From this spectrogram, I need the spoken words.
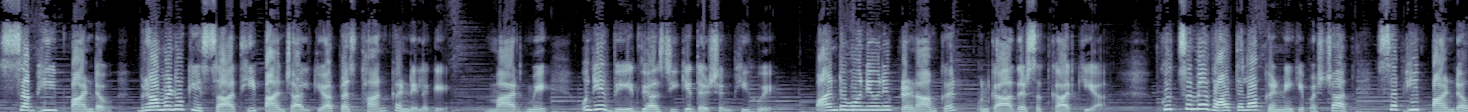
सभी पांडव ब्राह्मणों के साथ ही पांचाल की ओर प्रस्थान करने लगे। मार्ग में उन्हें वेद व्यास जी के दर्शन भी हुए। पांडवों ने उन्हें प्रणाम कर उनका आदर सत्कार किया। कुछ समय वार्तालाप करने के पश्चात सभी पांडव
